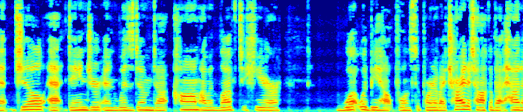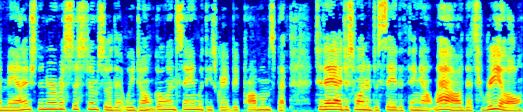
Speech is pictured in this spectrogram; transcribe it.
at jill at dangerandwisdom.com, I would love to hear what would be helpful and supportive. I try to talk about how to manage the nervous system so that we don't go insane with these great big problems. But today I just wanted to say the thing out loud that's real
